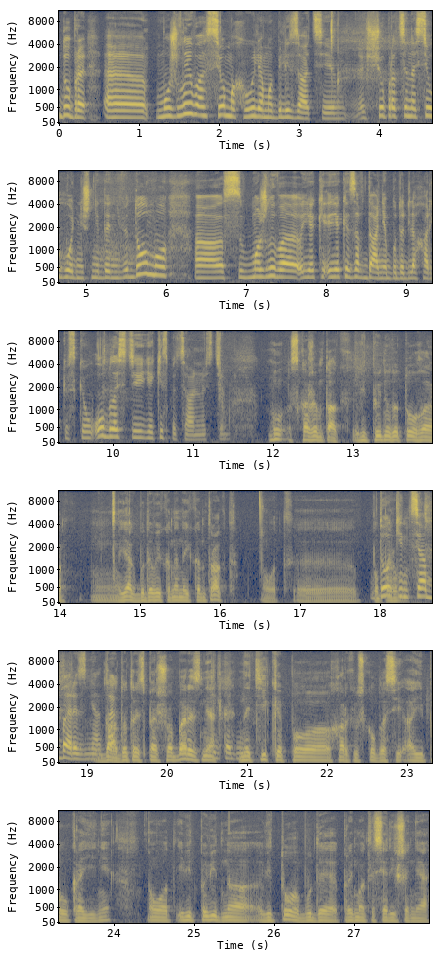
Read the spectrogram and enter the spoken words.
Добре, е, можлива сьома хвиля мобілізації. Що про це на сьогоднішній день відомо? Е, можливо, яке, яке завдання буде для Харківської області, які спеціальності? Ну, скажімо так, відповідно до того, як буде виконаний контракт, от, е, по До кінця березня, да, так? до 31 березня, не тільки по Харківській області, а й по Україні. От, і відповідно від того буде прийматися рішення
